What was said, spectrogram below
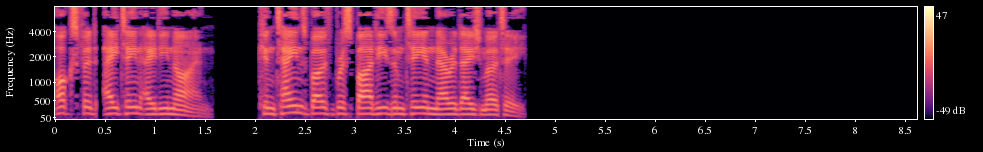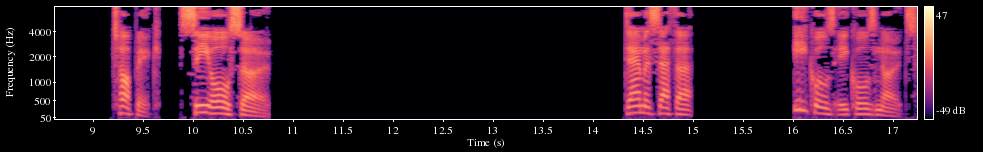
Oxford, 1889. Contains both Brihaspatismriti and Naradasmriti. See also Dhammasattha Notes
